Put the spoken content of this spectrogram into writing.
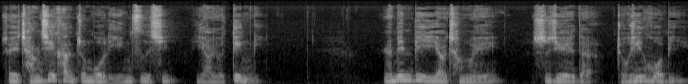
所以长期看，中国理应自信，也要有定力。人民币要成为世界的轴心货币，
